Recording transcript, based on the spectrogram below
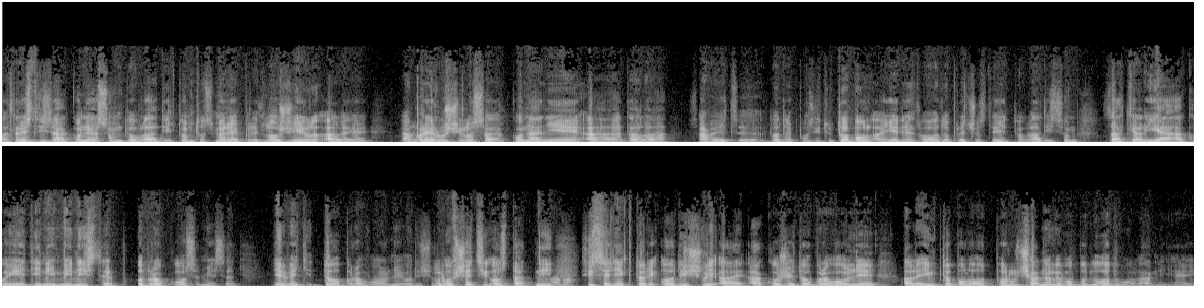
a trestný zákon ja som do vlády v tomto smere predložil, ale ano. prerušilo sa konanie a dala sa vec e, do depozitu. To bol aj jeden z dôvodov, prečo z tejto vlády som zatiaľ ja ako jediný minister od roku 80 9 dobrovoľne odišli. Lebo všetci ostatní, ano. síce niektorí odišli aj akože dobrovoľne, ale im to bolo odporúčané, lebo budú odvolaní. Hej.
